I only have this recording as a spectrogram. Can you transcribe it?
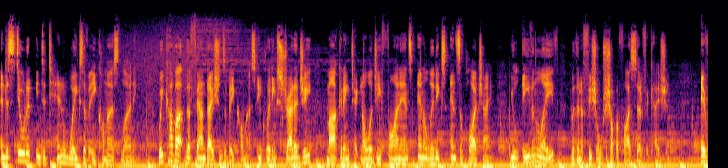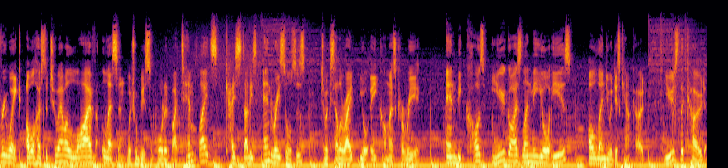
and distilled it into 10 weeks of e-commerce learning. We cover the foundations of e-commerce, including strategy, marketing, technology, finance, analytics, and supply chain. You'll even leave with an official Shopify certification. Every week, I will host a two hour live lesson, which will be supported by templates, case studies, and resources to accelerate your e commerce career. And because you guys lend me your ears, I'll lend you a discount code. Use the code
